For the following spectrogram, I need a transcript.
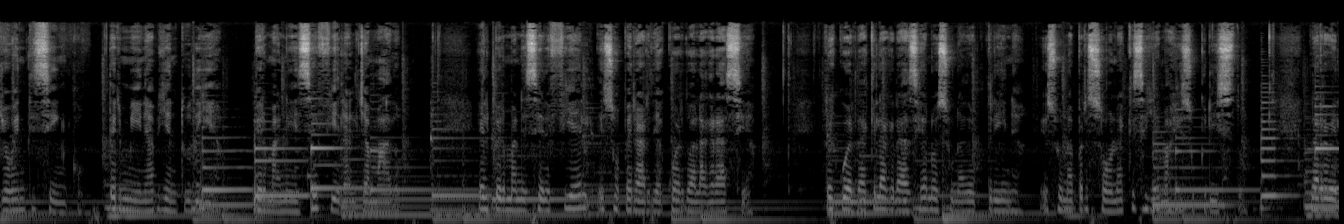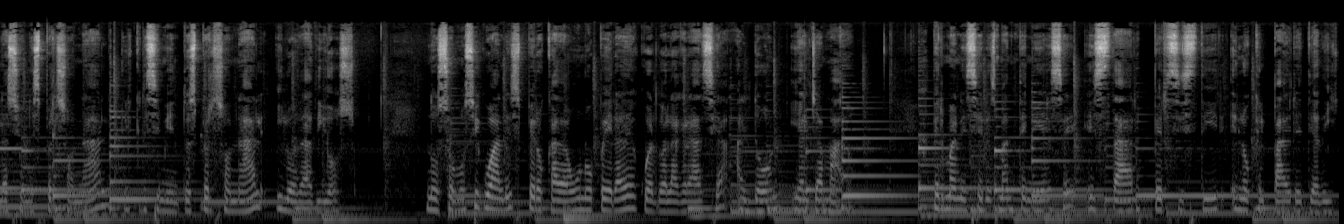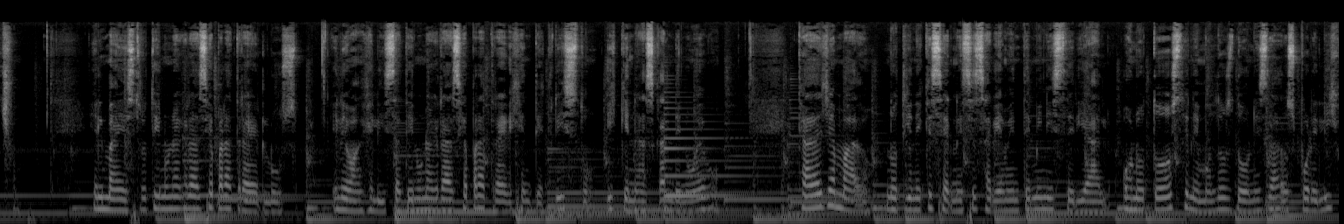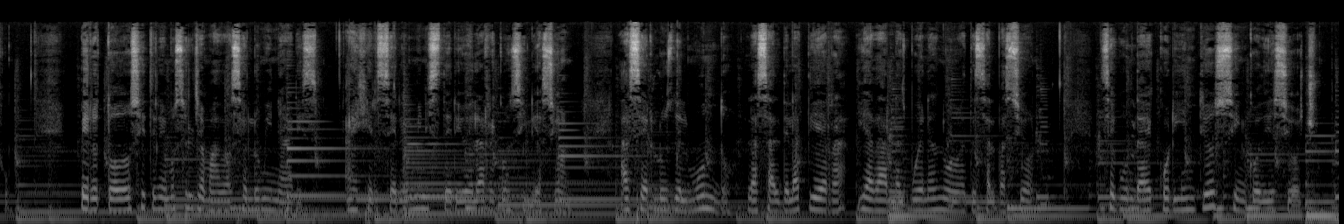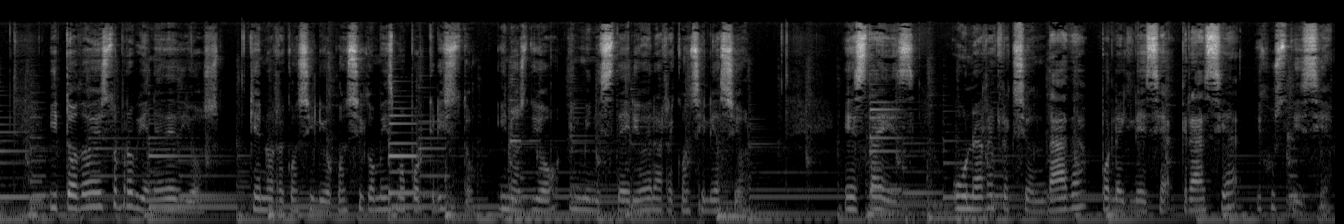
25. Termina bien tu día. Permanece fiel al llamado. El permanecer fiel es operar de acuerdo a la gracia. Recuerda que la gracia no es una doctrina, es una persona que se llama Jesucristo. La revelación es personal, el crecimiento es personal y lo da Dios. No somos iguales, pero cada uno opera de acuerdo a la gracia, al don y al llamado. Permanecer es mantenerse, estar, persistir en lo que el Padre te ha dicho. El Maestro tiene una gracia para traer luz. El Evangelista tiene una gracia para traer gente a Cristo y que nazcan de nuevo. Cada llamado no tiene que ser necesariamente ministerial o no todos tenemos los dones dados por el Hijo, pero todos sí tenemos el llamado a ser luminares, a ejercer el ministerio de la reconciliación, a ser luz del mundo, la sal de la tierra y a dar las buenas nuevas de salvación. Segunda de Corintios 5:18. Y todo esto proviene de Dios, quien nos reconcilió consigo mismo por Cristo y nos dio el ministerio de la reconciliación. Esta es una reflexión dada por la Iglesia Gracia y Justicia.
